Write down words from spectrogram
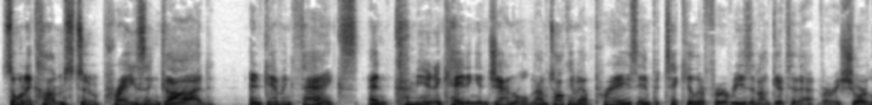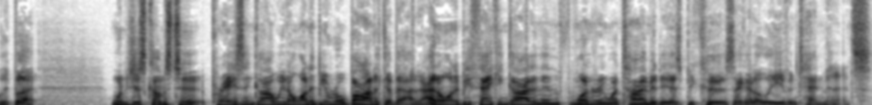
So when it comes to praising God and giving thanks and communicating in general, now I'm talking about praise in particular for a reason, I'll get to that very shortly, but when it just comes to praising God, we don't want to be robotic about it. I don't want to be thanking God and then wondering what time it is because I got to leave in 10 minutes.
